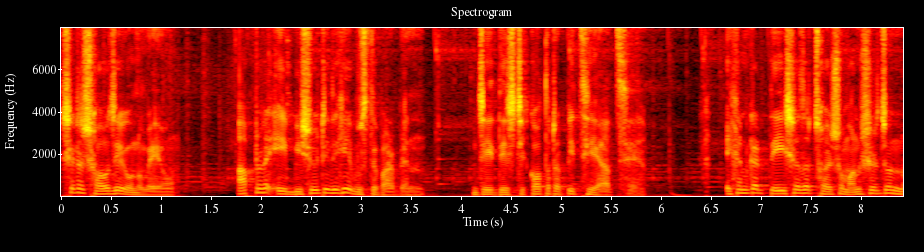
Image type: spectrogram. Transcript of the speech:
সেটা সহজেই অনুমেয়। আপনারা এই বিষয়টি দেখেই বুঝতে পারবেন যে দেশটি কতটা পিছিয়ে আছে। এখানকার তেইশ হাজার ছয়শো মানুষের জন্য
